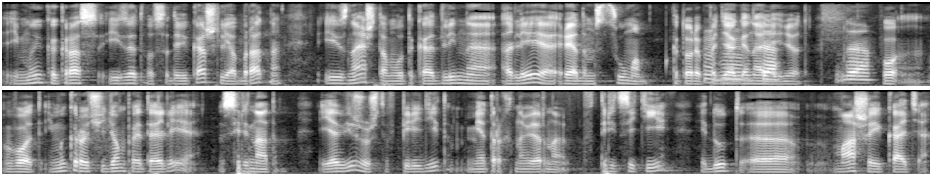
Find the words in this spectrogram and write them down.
И мы как раз из этого садовика шли обратно. И знаешь, там вот такая длинная аллея рядом с ЦУМом, которая по Мгм, диагонали да. идет. Да. Во- Вот. И мы, короче, идем по этой аллее с Ренатом. Я вижу, что впереди, там, метрах, наверное, в 30 идут э, Маша и Катя.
